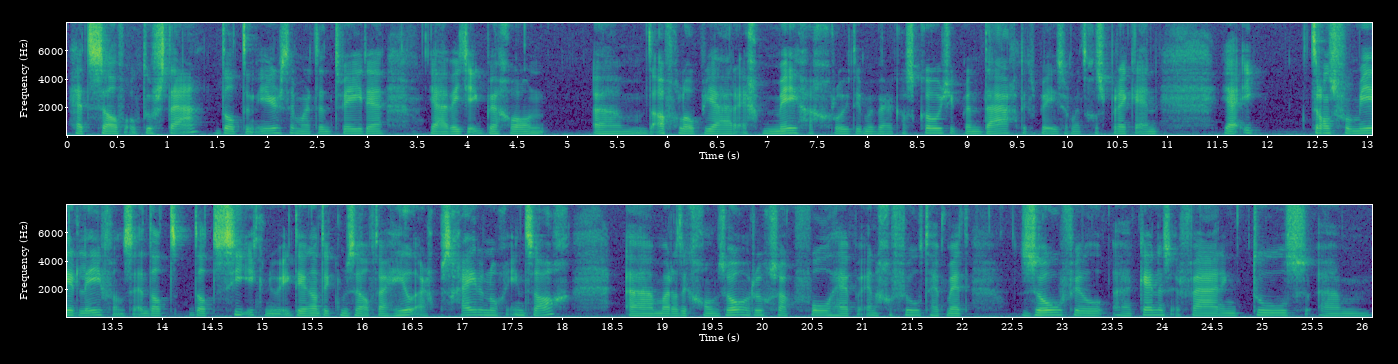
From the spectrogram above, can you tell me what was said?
het zelf ook doorsta. Dat ten eerste, maar ten tweede, ja, weet je, ik ben gewoon um, de afgelopen jaren echt mega gegroeid in mijn werk als coach. Ik ben dagelijks bezig met gesprekken en ja, ik transformeer levens en dat, dat zie ik nu. Ik denk dat ik mezelf daar heel erg bescheiden nog in zag. Uh, maar dat ik gewoon zo een rugzak vol heb en gevuld heb met zoveel uh, kennis, ervaring, tools. Um,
